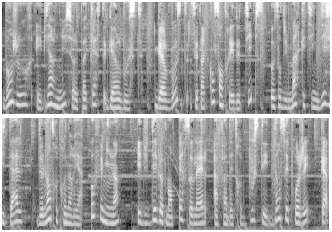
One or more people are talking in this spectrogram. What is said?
Bonjour et bienvenue sur le podcast Girl Boost. Girl Boost, c'est un concentré de tips autour du marketing digital, de l'entrepreneuriat au féminin et du développement personnel afin d'être boosté dans ses projets cap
